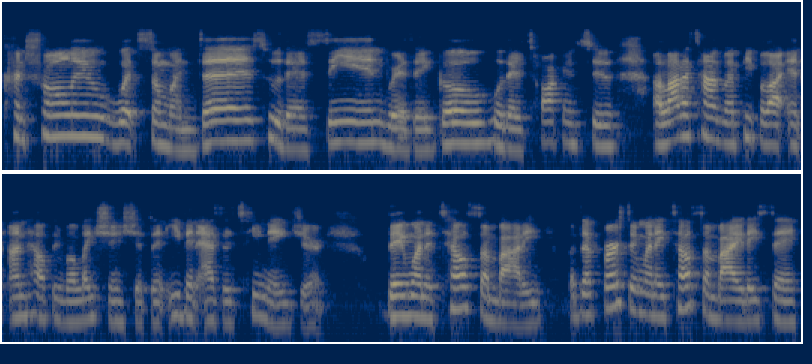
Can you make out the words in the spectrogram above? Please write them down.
controlling what someone does, who they're seeing, where they go, who they're talking to. A lot of times when people are in unhealthy relationships, and even as a teenager, they want to tell somebody, but the first thing when they tell somebody, they say,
